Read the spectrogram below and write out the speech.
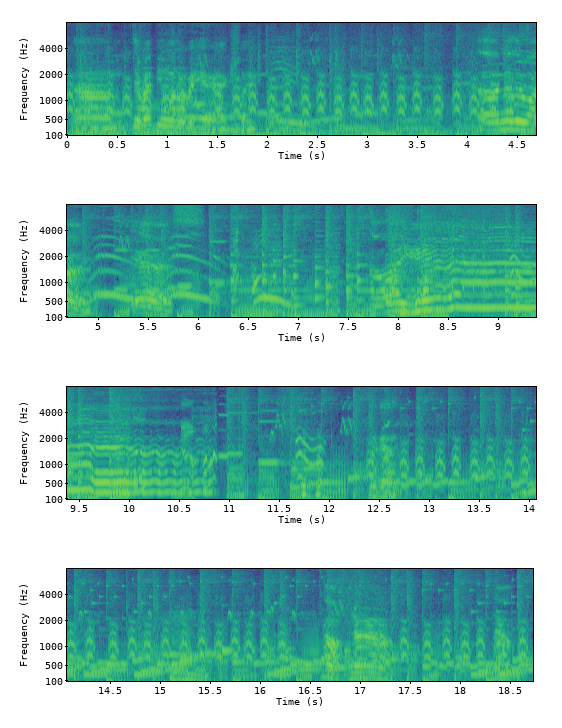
Um, there might be one over here, actually. Oh, another one! Yes! Oh, yeah! okay. Hmm. Oh, no, no, no. No.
